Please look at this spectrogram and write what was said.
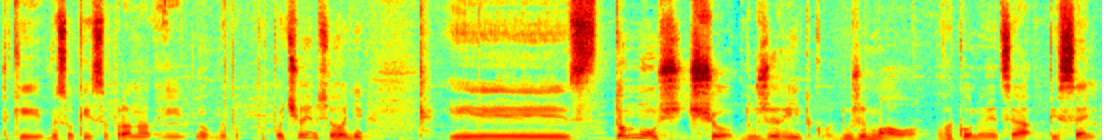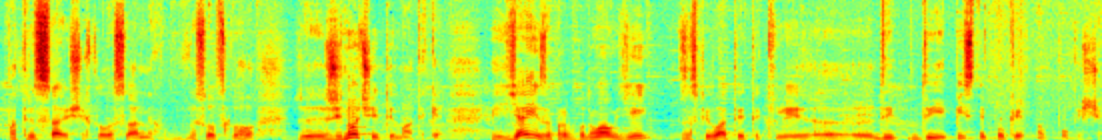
такий високий сопрано, і ну, по- почуємо сьогодні. І тому що дуже рідко, дуже мало виконується пісень потрясаючих, колосальних Висоцького е, жіночої тематики, я їй запропонував їй заспівати такі е, дві, дві пісні, поки, ну, поки що.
